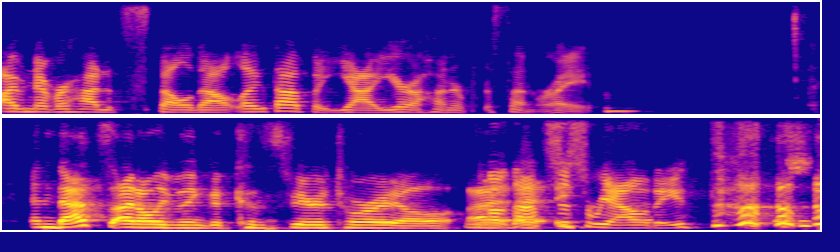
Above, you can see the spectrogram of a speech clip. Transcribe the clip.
i've never had it spelled out like that but yeah you're 100% right. And that's i don't even think a conspiratorial no that's I, just I, reality just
